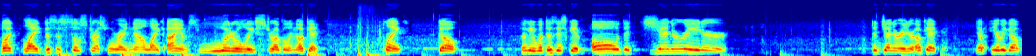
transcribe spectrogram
But, like, this is so stressful right now. Like, I am literally struggling. Okay. Plank. Go. Okay, what does this give? Oh, the generator. The generator. Okay. Yep, here we go.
